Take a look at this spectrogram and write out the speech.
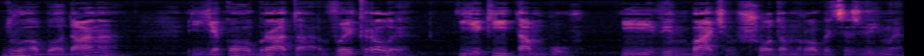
друга Богдана, якого брата викрали, і який там був. І він бачив, що там робиться з людьми.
